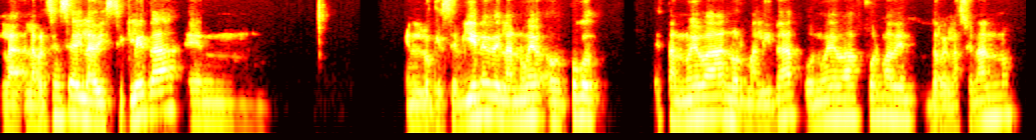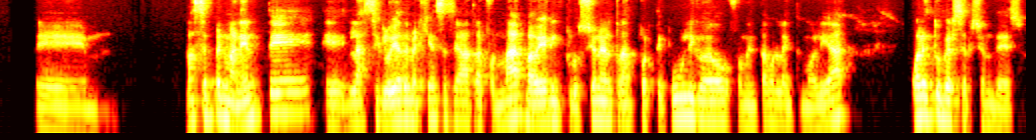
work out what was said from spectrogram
la, la, presencia de la bicicleta en, en lo que se viene de la nueva, un poco esta nueva normalidad o nueva forma de, relacionarnos, eh, va a ser permanente, eh, las ciclovías de emergencia se van a transformar, va a haber inclusión en el transporte público, fomentamos la intermodalidad. ¿Cuál es tu percepción de eso?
